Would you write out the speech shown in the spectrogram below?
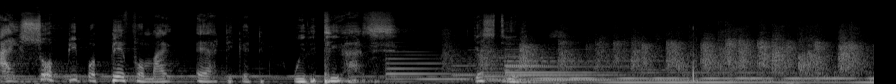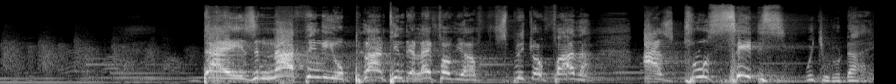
I saw people pay for my air ticket with tears. Just. There is nothing you plant in the life of your spiritual father as true seeds which will die.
